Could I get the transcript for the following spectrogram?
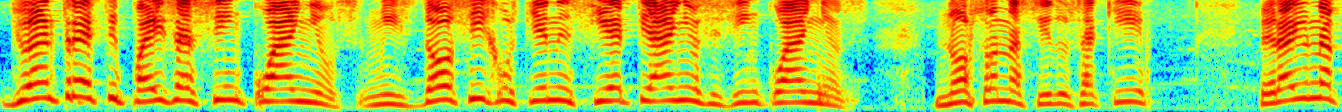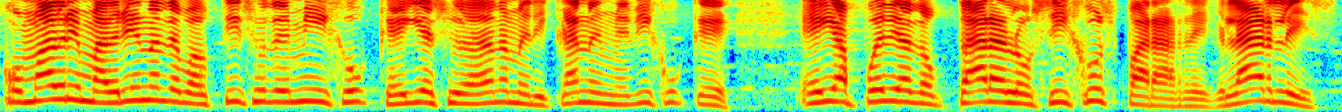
Yo entré a este país hace cinco años. Mis dos hijos tienen siete años y cinco años. No son nacidos aquí. Pero hay una comadre y madrina de bautizo de mi hijo, que ella es ciudadana americana, y me dijo que ella puede adoptar a los hijos para arreglarles.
